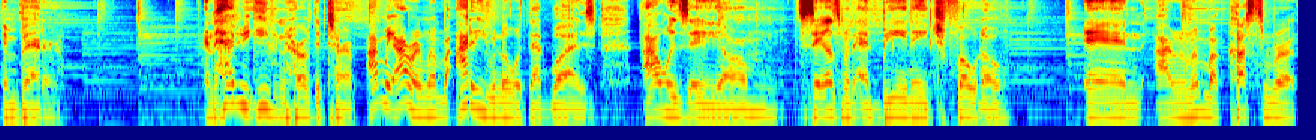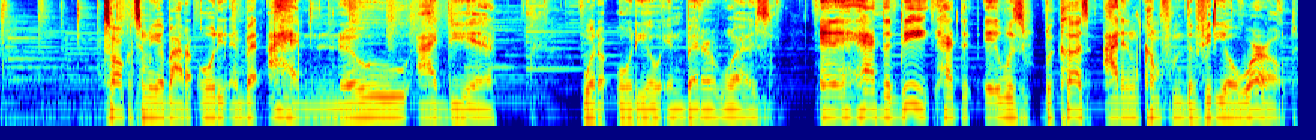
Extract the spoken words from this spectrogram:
embedder? And have you even heard the term? I mean, I remember I didn't even know what that was. I was a um, salesman at B&H Photo, and I remember a customer talking to me about an audio embed. I had no idea what an audio embedder was, and it had to be had to. It was because I didn't come from the video world,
